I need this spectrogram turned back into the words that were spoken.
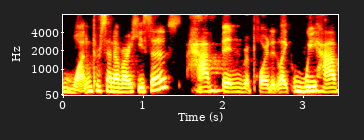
1% of our adhesives have been reported. Like we have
